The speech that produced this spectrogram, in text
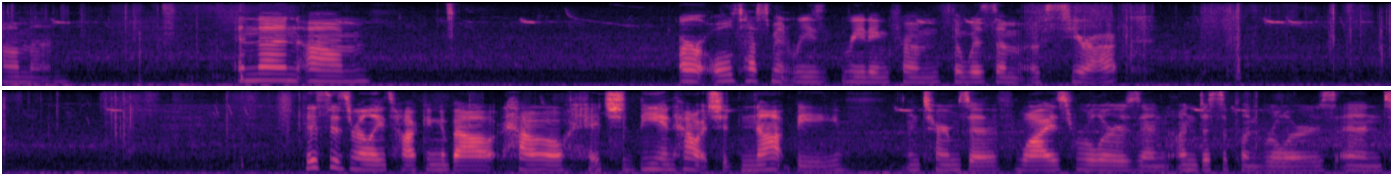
Amen. And then um, our Old Testament re- reading from the Wisdom of Sirach. This is really talking about how it should be and how it should not be in terms of wise rulers and undisciplined rulers. And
